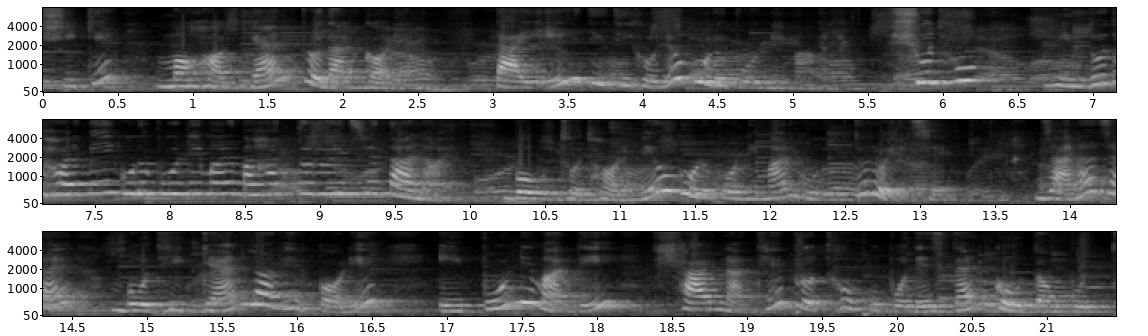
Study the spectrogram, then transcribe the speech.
ঋষিকে মহাজ্ঞান প্রদান করেন। তাই এই তিথি হল গুরু পূর্ণিমা শুধু হিন্দু ধর্মেই গুরু পূর্ণিমার মাহাত্ম রয়েছে তা নয়, বৌদ্ধ ধর্মেও গুরু পূর্ণিমার গুরুত্ব রয়েছে। জানা যায় বৌদ্ধিক জ্ঞান লাভের পরে এই পূর্ণিমাতেই সারনাথে প্রথম উপদেশ দেন গৌতম বুদ্ধ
